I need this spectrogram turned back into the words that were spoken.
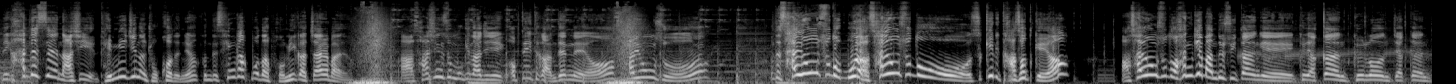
근데 하데스의 낫이 데미지는 좋거든요. 근데 생각보다 범위가 짧아요. 아 사신수 무기는 아직 업데이트가 안 됐네요. 사용수. 근데 사용수도 뭐야? 사용수도 스킬이 다섯 개야? 아 사용수도 한 개 만들 수 있다는 게 그 약간 그런 약간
